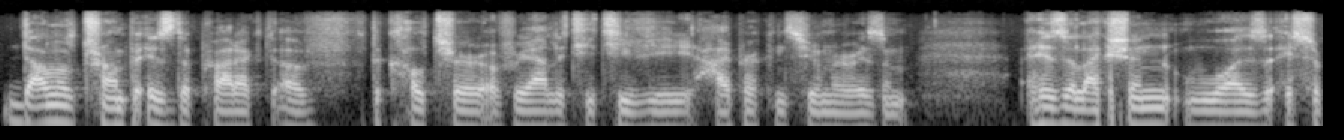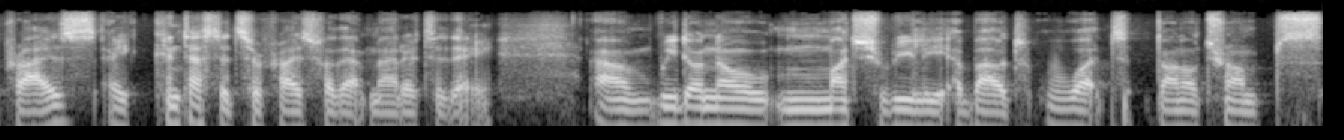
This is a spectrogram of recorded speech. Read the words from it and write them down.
Donald Trump is the product of the culture of reality TV hyperconsumerism. His election was a surprise, a contested surprise for that matter today. Um, we don't know much really about what Donald Trump's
